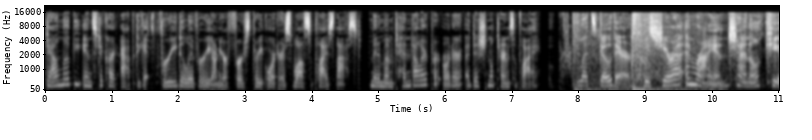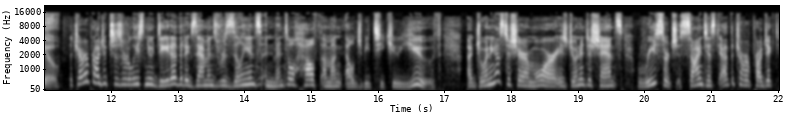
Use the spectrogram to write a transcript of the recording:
Download the Instacart app to get free delivery on your first three orders while supplies last. Minimum $10 per order, additional term supply. Let's go there with Shira and Ryan, Channel Q. The Trevor Project has released new data that examines resilience and mental health among LGBTQ youth. Uh, joining us to share more is Jonah DeChants, research scientist at the Trevor Project.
